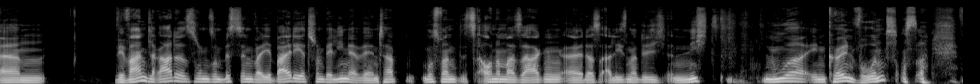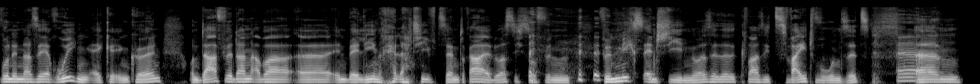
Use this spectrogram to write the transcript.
Ähm, wir waren gerade schon so ein bisschen, weil ihr beide jetzt schon Berlin erwähnt habt, muss man jetzt auch nochmal sagen, äh, dass Alice natürlich nicht nur in Köln wohnt, sondern wohnt in einer sehr ruhigen Ecke in Köln und dafür dann aber äh, in Berlin relativ zentral. Du hast dich so für einen für einen Mix entschieden. Du hast ja quasi Zweitwohnsitz. Äh, Ähm,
